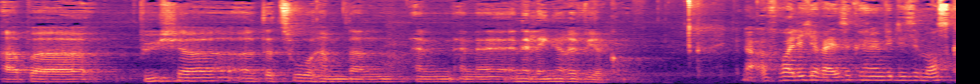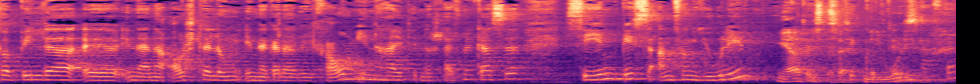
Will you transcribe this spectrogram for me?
aber Bücher äh, dazu haben dann ein, eine, eine längere Wirkung. Genau, erfreulicherweise können wir diese Moskau-Bilder äh, in einer Ausstellung in der Galerie Rauminhalt in der Schleifmühlgasse sehen bis Anfang Juli. Ja, bis 2. Juli. Sache.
